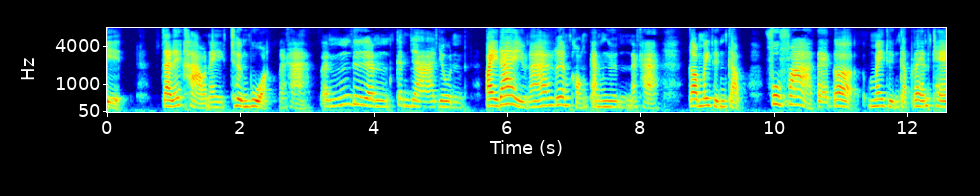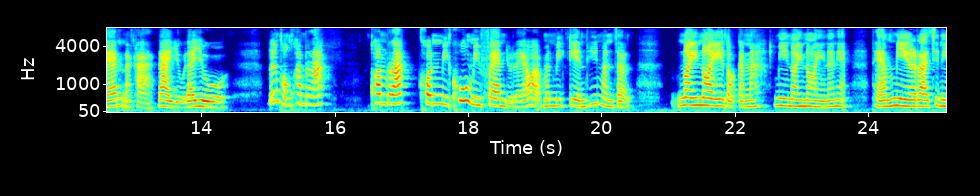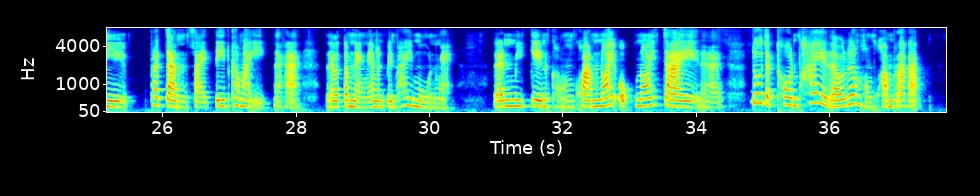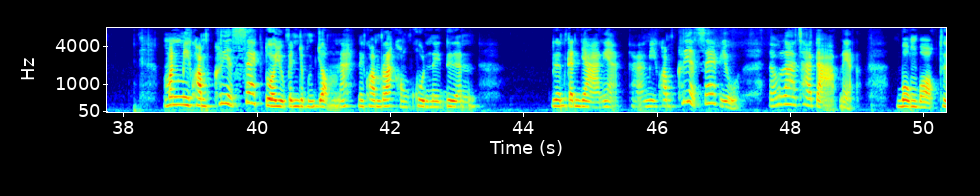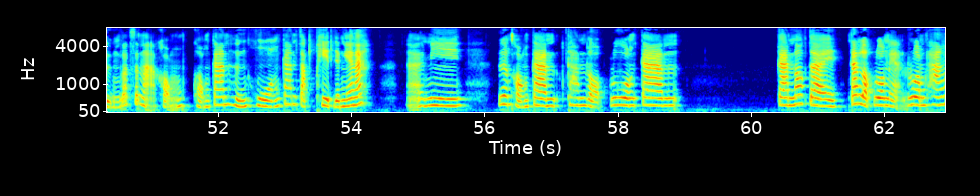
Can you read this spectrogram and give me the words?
จะได้ข่าวในเชิงบวกนะคะวันเดือนกันยายนไปได้อยู่นะเรื่องของการเงินนะคะ ก็ไม่ถึงกับฟู่ฟ้าแต่ก็ไม่ถึงกับแร้นแค้นนะคะ ได้อยู่ได้อยู่ เรื่องของความรัก ความรักคนมีคู่มีแฟนอยู่แล้วอะ มันมีเกณฑ์ที่มันจะนอยๆต่อกันนะ มีนอยๆนะเนี่ย แถมมีราชินี พระจันทร์สายตีดเข้ามาอีกนะคะ แล้วตำแหน่งเนี้ยมันเป็นไพ่มูลไงแล้วมีเกณฑ์ของความน้อยอกน้อยใจนะคะดูจากโทนไพ่แล้วเรื่องของความรักอะ่ะมันมีความเครียดแทรกตัวอยู่เป็นหย่อมๆนะในความรักของคุณในเดือน เดือนกันยาเนี่ยมีความเครียดแทรกอยู่ แล้วราชาดาบเนี่ยบ่งบอกถึงลักษณะของของการหึงหวงการจับผิดอย่างเงี้ยนะ มีเรื่องของการการหลอกลวงการการนอกใจการหลอกลวงเนี่ยรวมทั้ง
